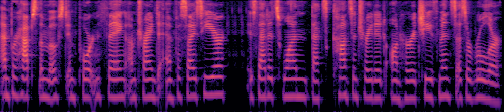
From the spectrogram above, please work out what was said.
And perhaps the most important thing I'm trying to emphasize here is that it's one that's concentrated on her achievements as a ruler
